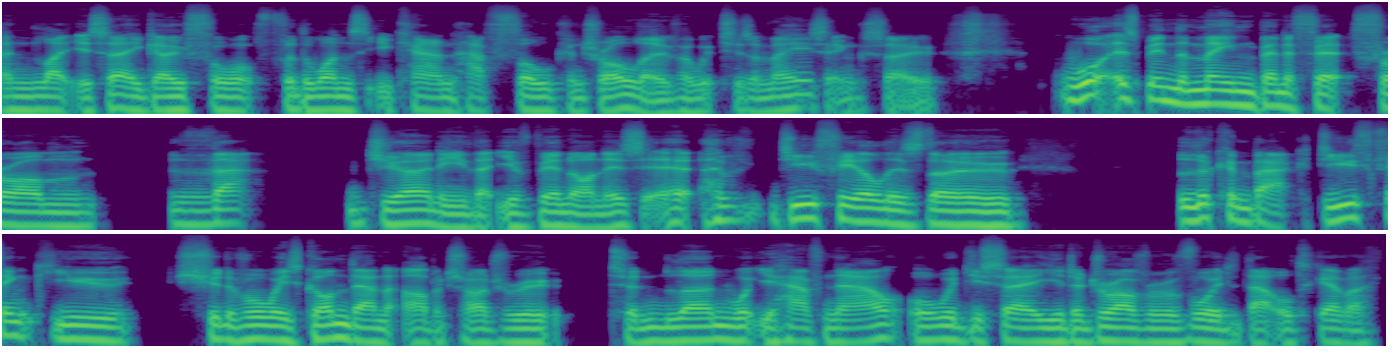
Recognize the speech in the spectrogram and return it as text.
and, like you say, go for for the ones that you can have full control over, which is amazing. So, what has been the main benefit from that journey that you've been on? Is have do you feel as though looking back, do you think you should have always gone down the arbitrage route to learn what you have now, or would you say you'd have rather avoided that altogether?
